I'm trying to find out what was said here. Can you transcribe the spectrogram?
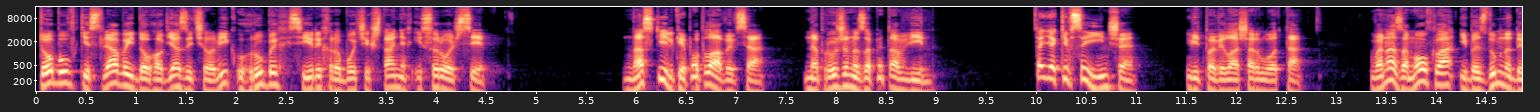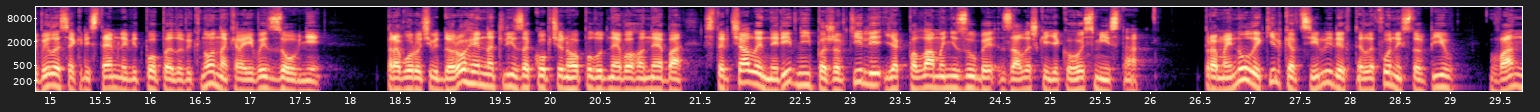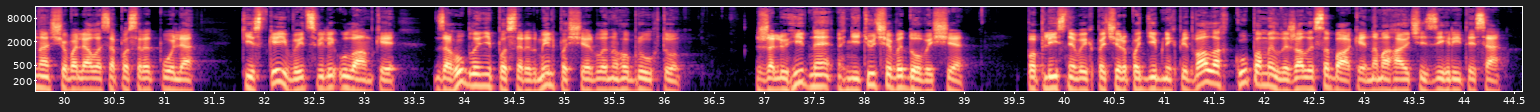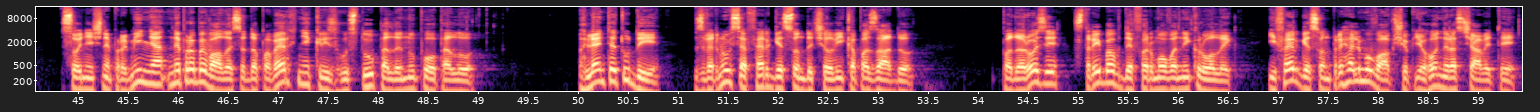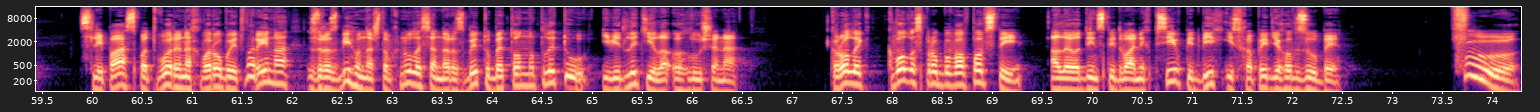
То був кислявий довгов'язий чоловік у грубих сірих робочих штанях і сорочці. Наскільки поплавився? напружено запитав він. Та як і все інше, відповіла Шарлотта. Вона замовкла і бездумно дивилася крізь темне від попелу вікно на краєвид ззовні. Праворуч від дороги на тлі закопченого полудневого неба стирчали нерівні й пожовтілі, як поламані зуби, залишки якогось міста. Промайнули кілька вцілілих телефонних стовпів, ванна, що валялася посеред поля, кістки й вицвілі уламки, загублені посеред миль пощербленого брухту. Жалюгідне, гнітюче видовище. По пліснявих печероподібних підвалах купами лежали собаки, намагаючись зігрітися. Сонячне проміння не пробивалося до поверхні крізь густу пелену попелу. Гляньте туди. звернувся Фергесон до чоловіка позаду. По дорозі стрибав деформований кролик, і Фергесон пригальмував, щоб його не розчавити. Сліпа, спотворена хворобою тварина з розбігу наштовхнулася на розбиту бетонну плиту і відлетіла оглушена. Кролик кволо спробував повсти, але один з підвальних псів підбіг і схопив його в зуби. Фу.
